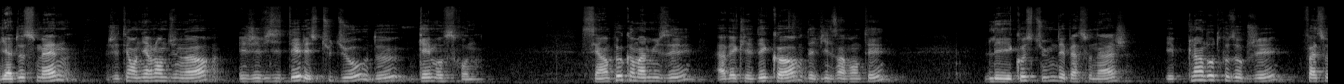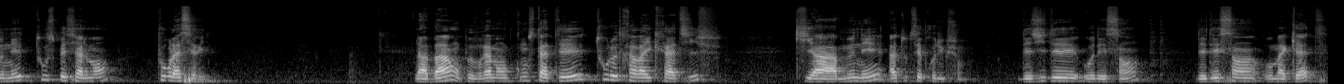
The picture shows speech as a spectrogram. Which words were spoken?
Il y a deux semaines, j'étais en Irlande du Nord et j'ai visité les studios de Game of Thrones. C'est un peu comme un musée avec les décors des villes inventées, les costumes des personnages et plein d'autres objets façonnés tout spécialement pour la série. Là-bas, on peut vraiment constater tout le travail créatif qui a mené à toutes ces productions. Des idées au dessin, des dessins aux maquettes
